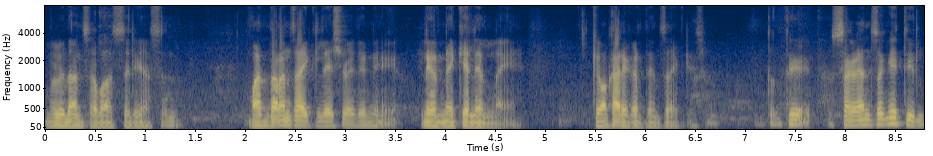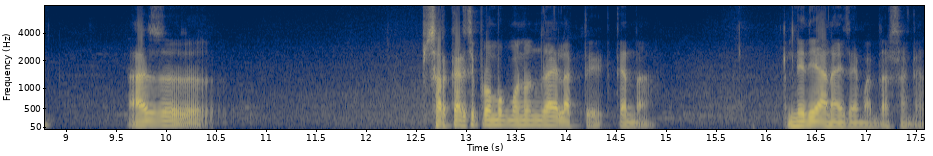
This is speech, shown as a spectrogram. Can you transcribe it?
मग विधानसभा असेल असेल मतदारांचं ऐकल्याशिवाय त्यांनी निर्णय केलेला नाही किंवा कार्यकर्त्यांचं ऐकल्याशिवाय. तर ते सगळ्यांचं घेतील. आज सरकारचे प्रमुख म्हणून जायला लागते त्यांना. निधी आणायचा आहे मतदारसंघात.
